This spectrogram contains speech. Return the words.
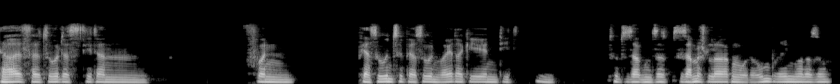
Ja, ist halt so, dass die dann von Person zu Person weitergehen, die sozusagen zusammenschlagen oder umbringen oder so.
